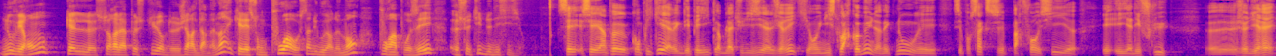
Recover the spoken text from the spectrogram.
nous verrons quelle sera la posture de Gérald Darmanin et quel est son poids au sein du gouvernement pour imposer euh, ce type de décision. C'est un peu compliqué avec des pays comme la Tunisie et l'Algérie qui ont une histoire commune avec nous. Et c'est pour ça que c'est parfois aussi. Euh, et il y a des flux euh, je dirais,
